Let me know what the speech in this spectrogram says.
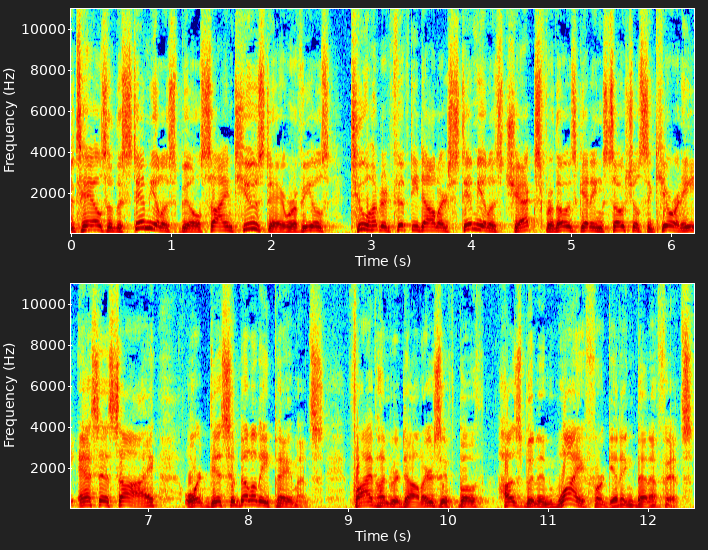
Details of the stimulus bill signed Tuesday reveals $250 stimulus checks for those getting Social Security, SSI, or disability payments. $500 if both husband and wife are getting benefits.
